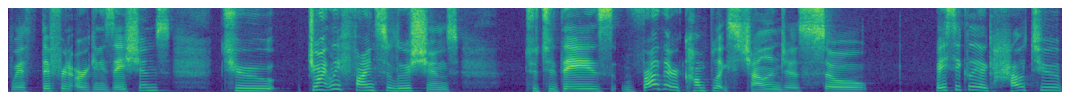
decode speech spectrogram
with different organizations to jointly find solutions to today's rather complex challenges. So basically like how to,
